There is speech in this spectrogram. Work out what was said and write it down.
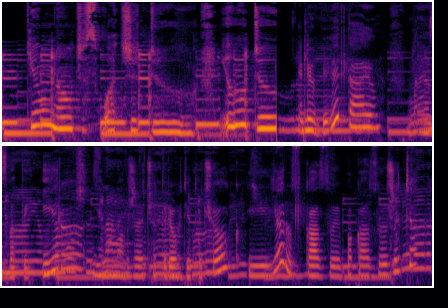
You know just what you do. You do. Любі, вітаю! Мене звати Іра, я мама вже чотирьох діточок, і я розказую, і показую життя,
